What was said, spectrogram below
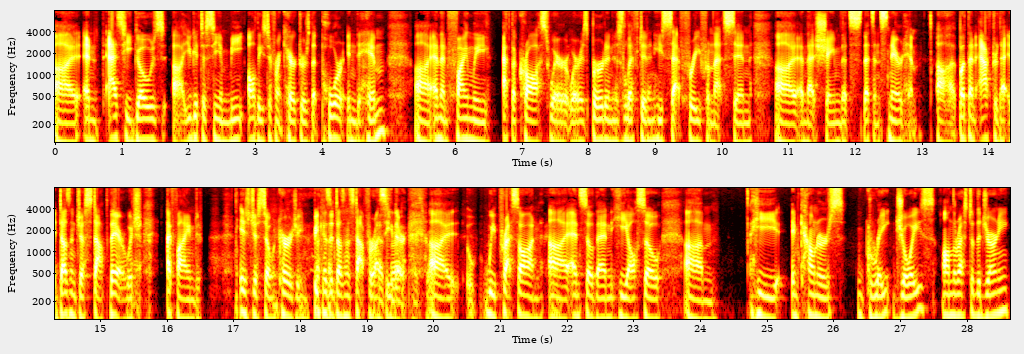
Uh, and as he goes, uh, you get to see him meet all these different characters that pour into him. Uh, and then finally, at the cross, where where his burden is lifted and he's set free from that sin uh, and that shame that's that's ensnared him. Uh, but then after that, it doesn't just stop there, which I find is just so encouraging because it doesn't stop for us That's either. right, Uh, we press on, uh, and so then he also um, he encounters great joys on the rest of the journey,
